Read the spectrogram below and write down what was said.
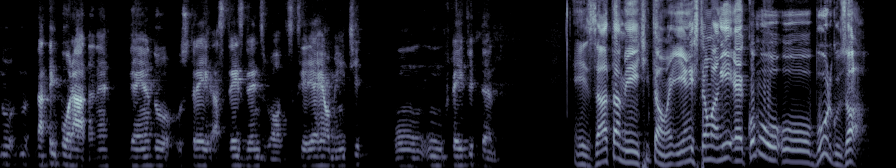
no, na temporada, né? Ganhando os três, as três grandes voltas, que seria realmente um, um feito e tanto. Exatamente. Então, e eles estão ali, é como o, o, Burgos, ó.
